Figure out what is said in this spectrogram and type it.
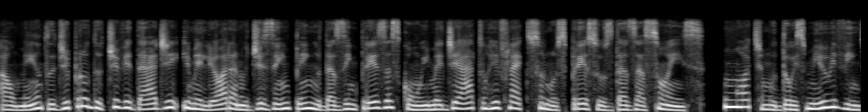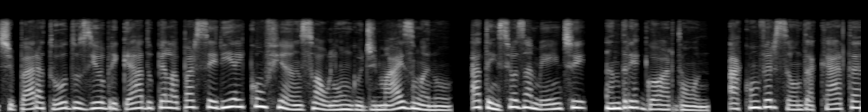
aumento de produtividade e melhora no desempenho das empresas com imediato reflexo nos preços das ações. Um ótimo 2020 para todos e obrigado pela parceria e confiança ao longo de mais um ano. Atenciosamente, André Gordon. A conversão da carta,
